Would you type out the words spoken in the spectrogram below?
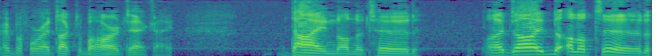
Right before I talked to Bahar Tech, I dined on a turd. I dined on a turd.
